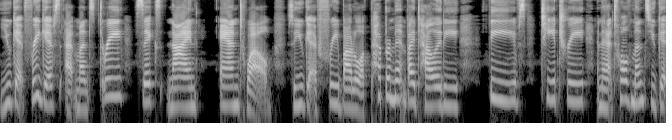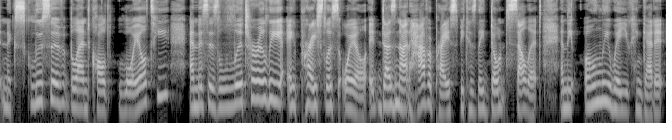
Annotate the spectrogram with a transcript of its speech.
you get free gifts at months three, six, nine, and 12. So you get a free bottle of peppermint vitality Thieves, Tea Tree, and then at 12 months, you get an exclusive blend called Loyalty. And this is literally a priceless oil. It does not have a price because they don't sell it. And the only way you can get it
